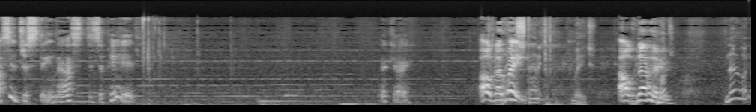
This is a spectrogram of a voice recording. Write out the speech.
That's interesting. That's disappeared. Okay. Oh no! I'm Wait. Wait. Oh Wait, no! what? No, I-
